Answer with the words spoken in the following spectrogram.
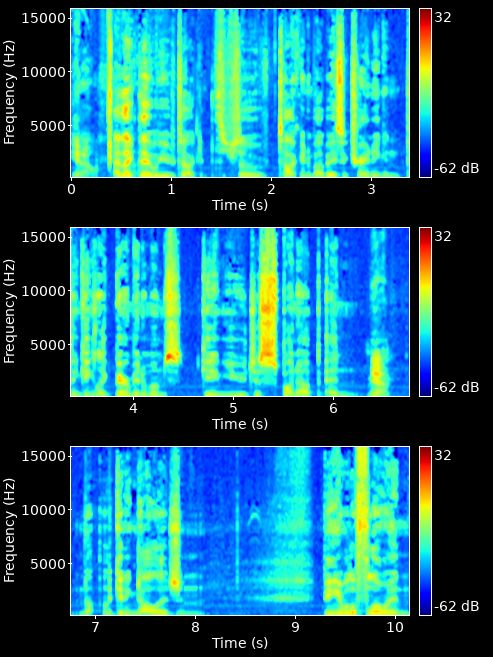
you know I like that we were talking so talking about basic training and thinking like bare minimums, getting you just spun up and yeah not like getting knowledge and being able to flow in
